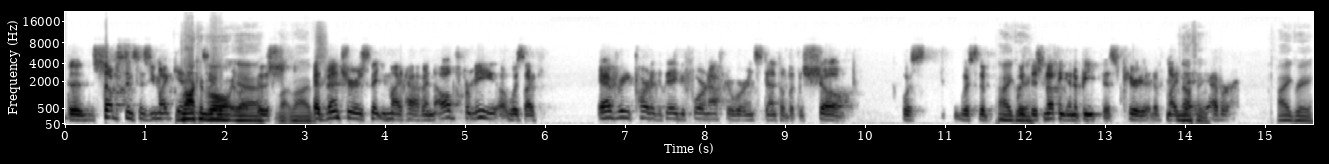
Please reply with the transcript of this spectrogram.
the substances you might get Rock and into, roll. or, like, Yeah. adventures that you might have and all for me was like every part of the day before and after were incidental but the show was was the I agree. there's nothing going to beat this period of my Nothing. day ever I agree.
